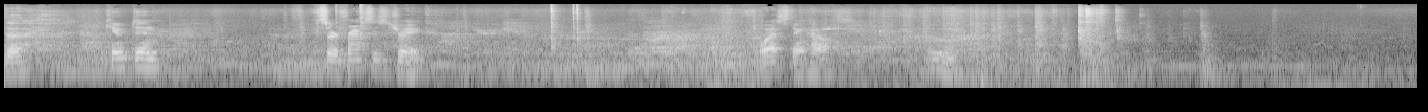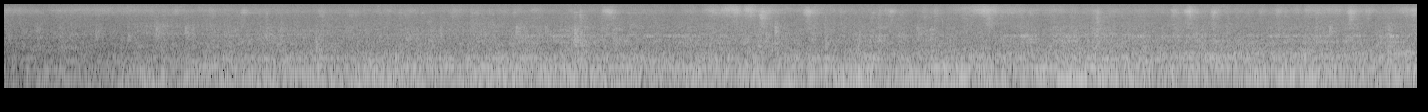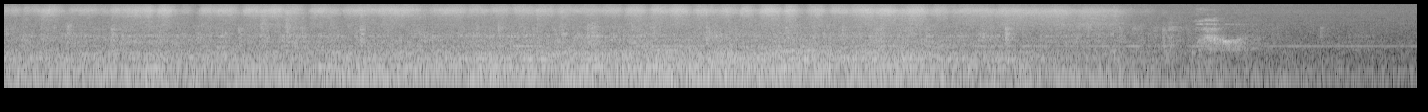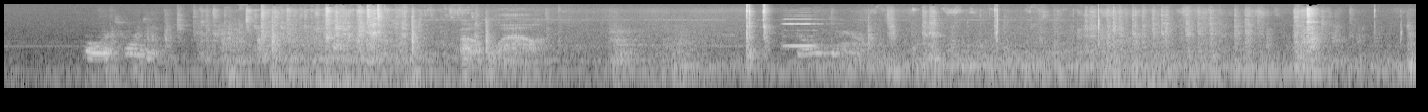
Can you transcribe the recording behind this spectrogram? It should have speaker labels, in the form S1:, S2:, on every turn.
S1: the Kimpton Sir Francis Drake Westinghouse. Ooh.
S2: 420.
S1: Oh, wow.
